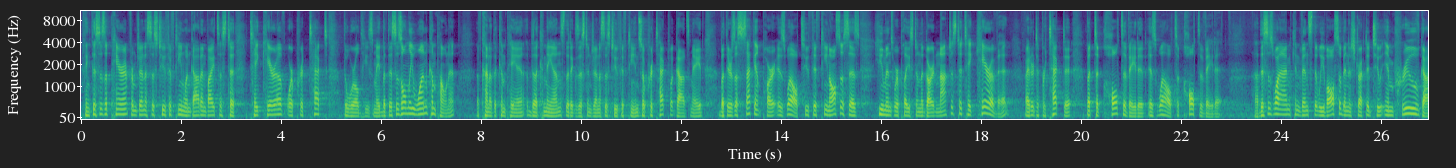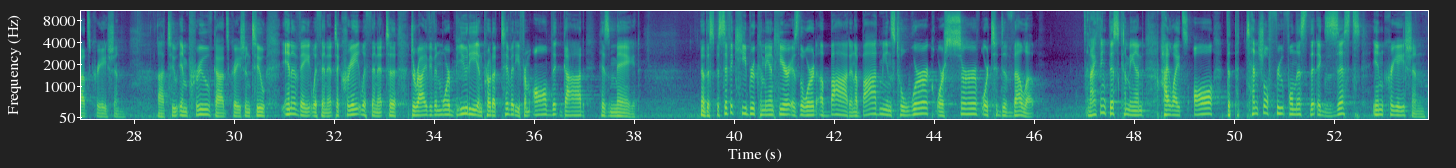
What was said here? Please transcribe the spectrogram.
I think this is apparent from Genesis 2:15 when God invites us to take care of or protect the world he's made. But this is only one component of kind of the, compa- the commands that exist in Genesis 2:15. So protect what God's made, but there's a second part as well. 2:15 also says humans were placed in the garden not just to take care of it, right, or to protect it, but to cultivate it as well, to cultivate it. Uh, this is why I'm convinced that we've also been instructed to improve God's creation uh, to improve God's creation, to innovate within it, to create within it, to derive even more beauty and productivity from all that God has made. Now, the specific Hebrew command here is the word abad, and abad means to work or serve or to develop. And I think this command highlights all the potential fruitfulness that exists in creation.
